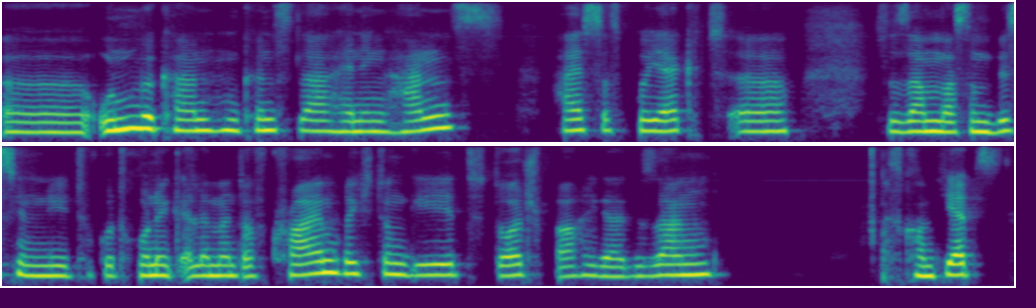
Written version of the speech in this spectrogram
äh, unbekannten Künstler, Henning Hans, heißt das Projekt, äh, zusammen, was so ein bisschen in die Tokotronik Element of Crime Richtung geht, deutschsprachiger Gesang. Es kommt jetzt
